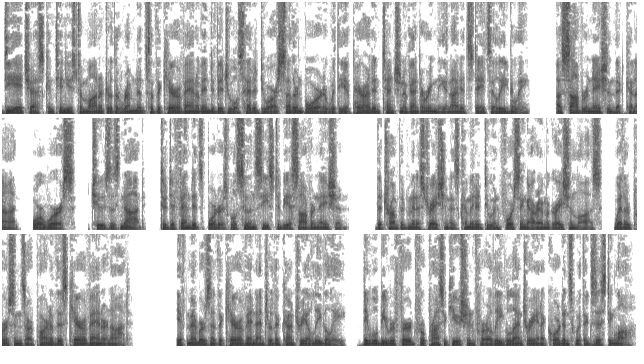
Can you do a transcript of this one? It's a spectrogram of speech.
DHS continues to monitor the remnants of the caravan of individuals headed to our southern border with the apparent intention of entering the United States illegally. A sovereign nation that cannot, or worse, chooses not, to defend its borders will soon cease to be a sovereign nation. The Trump administration is committed to enforcing our immigration laws, whether persons are part of this caravan or not. If members of the caravan enter the country illegally, they will be referred for prosecution for illegal entry in accordance with existing law.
